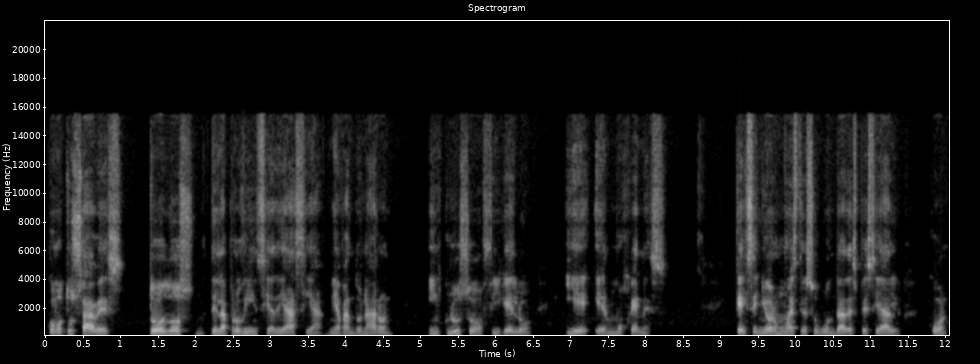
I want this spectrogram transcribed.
Como tú sabes, todos de la provincia de Asia me abandonaron, incluso Figuelo y Hermogenes. Que el Señor muestre su bondad especial con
